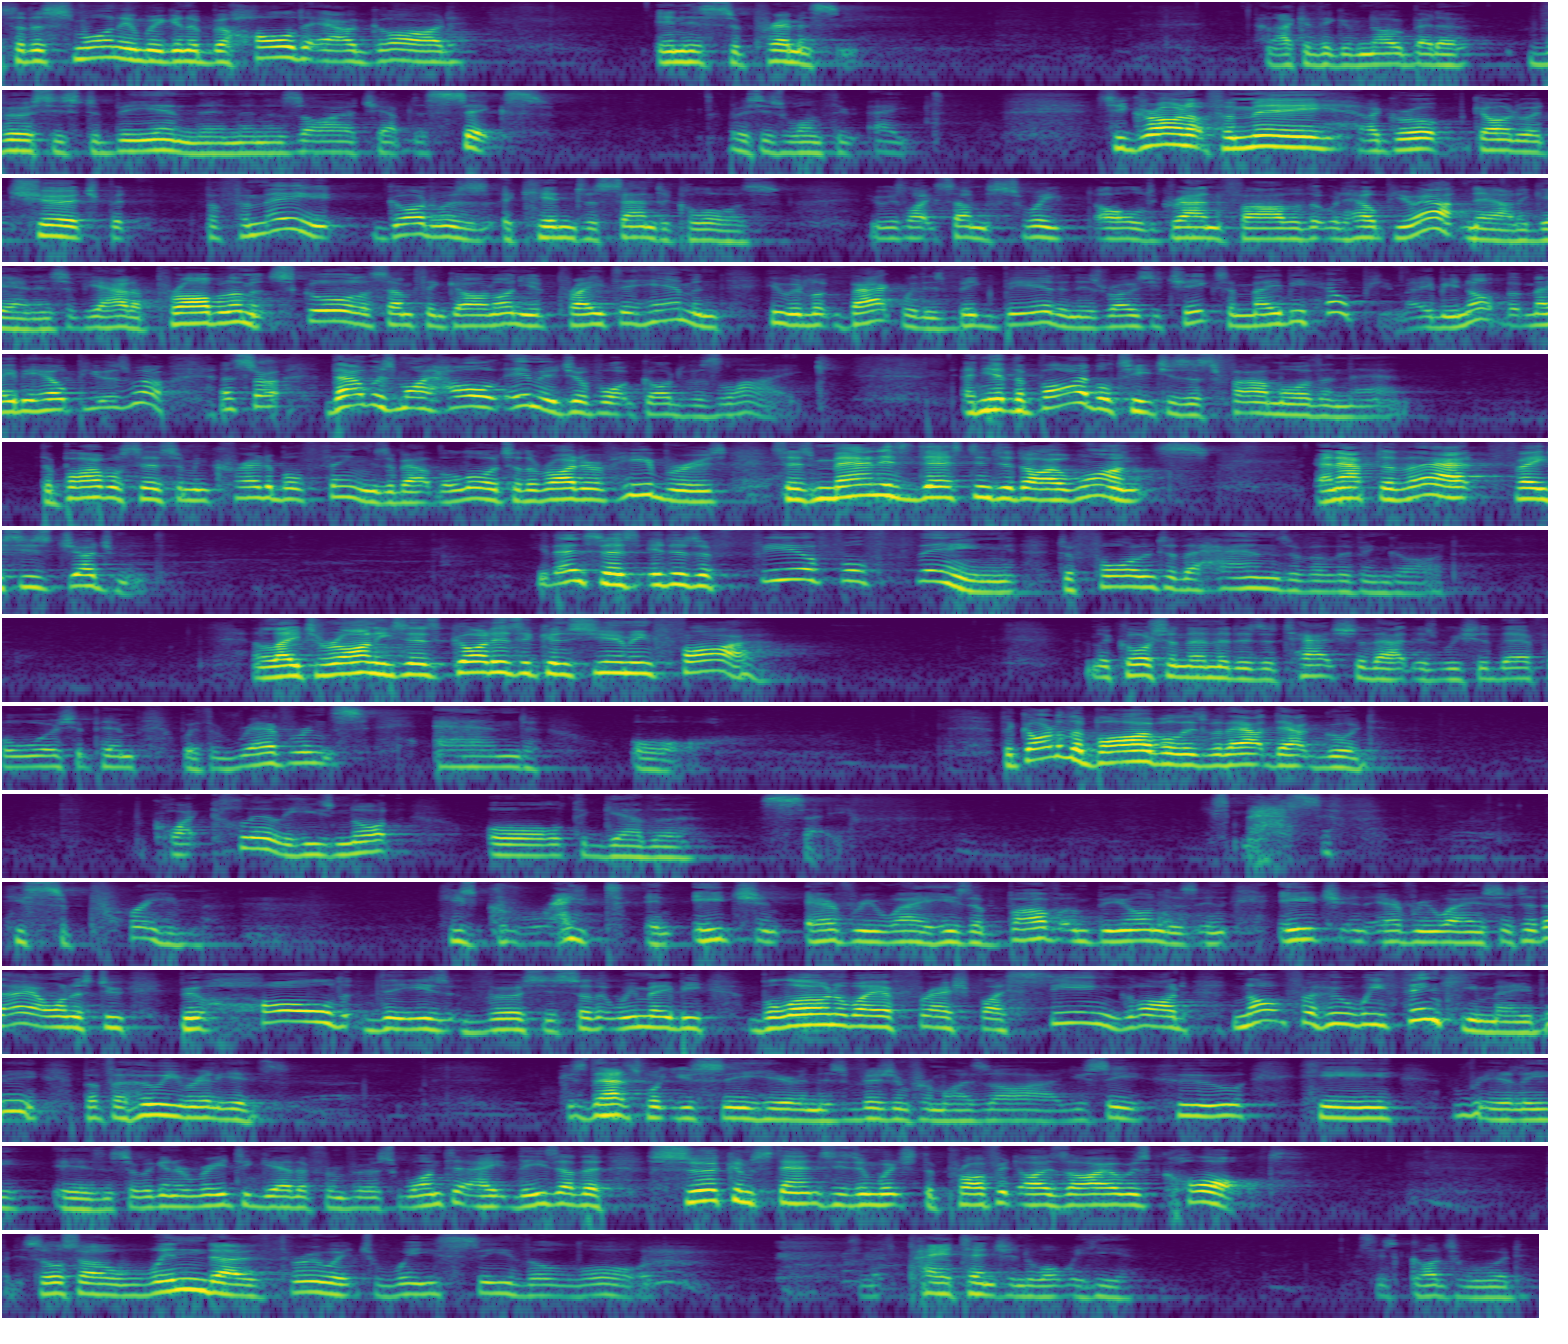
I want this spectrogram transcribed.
So this morning we're going to behold our God in his supremacy. And I can think of no better verses to be in then than Isaiah chapter 6, verses 1 through 8. See, growing up for me, I grew up going to a church, but, but for me, God was akin to Santa Claus. He was like some sweet old grandfather that would help you out now and again. As if you had a problem at school or something going on, you'd pray to him and he would look back with his big beard and his rosy cheeks and maybe help you. Maybe not, but maybe help you as well. And so that was my whole image of what God was like. And yet the Bible teaches us far more than that. The Bible says some incredible things about the Lord. So the writer of Hebrews says, Man is destined to die once, and after that faces judgment. He then says, It is a fearful thing to fall into the hands of a living God. And later on, he says, God is a consuming fire. And the caution then that is attached to that is we should therefore worship him with reverence and awe. The God of the Bible is without doubt good. But quite clearly, he's not altogether safe. He's massive, he's supreme. He's great in each and every way. He's above and beyond us in each and every way. And so today I want us to behold these verses so that we may be blown away afresh by seeing God not for who we think He may be, but for who He really is. Because that's what you see here in this vision from Isaiah. You see who He really is. And so we're going to read together from verse 1 to 8. These are the circumstances in which the prophet Isaiah was called. It's also a window through which we see the Lord. So let's pay attention to what we hear. This is God's word.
